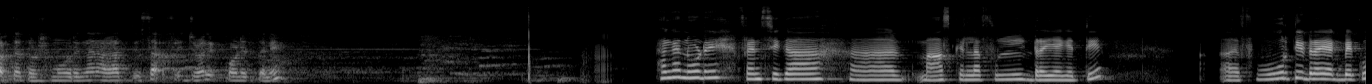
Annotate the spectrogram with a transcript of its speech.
ಬರ್ತೈತೆ ನೋಡ್ರಿ. ಮೂರಿಂದ ನಾಲ್ಕು ದಿವಸ ಫ್ರಿಜ್ ಒಳಗೆ ಇಟ್ಕೊಂಡಿರ್ತೇನೆ. ಹಂಗೆ ನೋಡಿರಿ ಫ್ರೆಂಡ್ಸ್ ಈಗ ಮಾಸ್ಕ್ ಎಲ್ಲ ಫುಲ್ ಡ್ರೈ ಆಗೈತಿ. ಪೂರ್ತಿ ಡ್ರೈ ಆಗಬೇಕು.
